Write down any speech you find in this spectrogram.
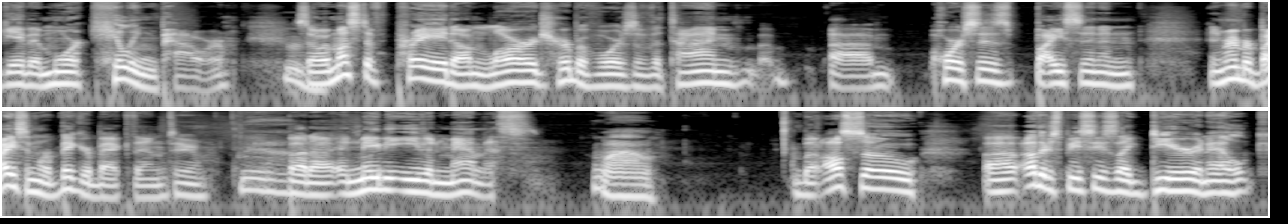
gave it more killing power. Hmm. So it must have preyed on large herbivores of the time, um, horses, bison, and and remember bison were bigger back then too. Yeah. But uh, and maybe even mammoths, wow. but also uh, other species like deer and elk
